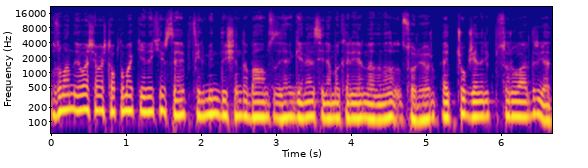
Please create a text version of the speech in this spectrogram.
O zaman da yavaş yavaş toplamak gerekirse filmin dışında bağımsız yani genel sinema kariyerin adına soruyorum. Hep çok jenerik bir soru vardır ya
